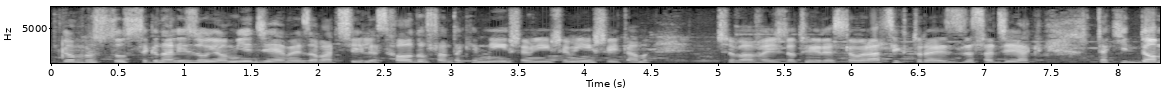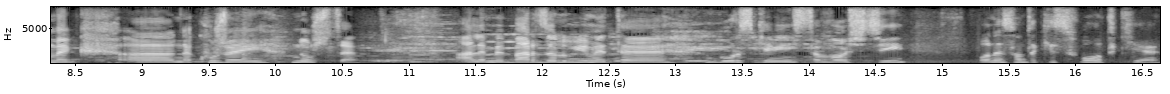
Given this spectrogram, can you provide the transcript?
tylko po prostu sygnalizują, jedziemy. Zobaczcie ile schodów, tam takie mniejsze, mniejsze, mniejsze i tam trzeba wejść do tej restauracji, która jest w zasadzie jak taki domek na kurzej nóżce. Ale my bardzo lubimy te górskie miejscowości, bo one są takie słodkie.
